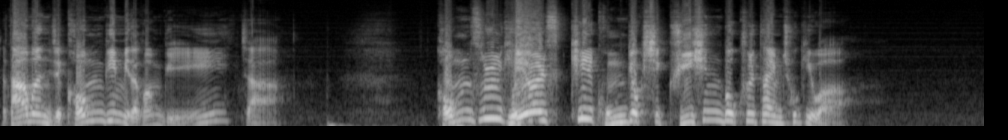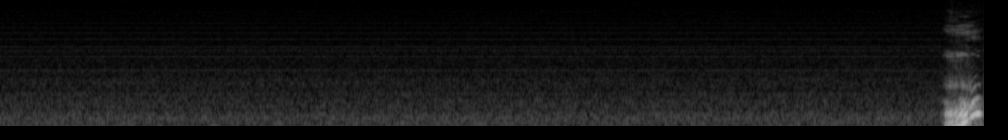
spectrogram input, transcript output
자, 다음은 이제 검귀입니다 검귀. 자 검술 계열 스킬 공격 시 귀신보 쿨타임 초기화 어?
